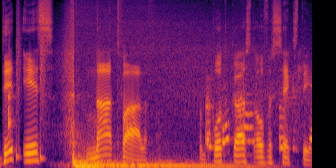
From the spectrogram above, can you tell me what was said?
Dit is Na 12, een podcast over sexting.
